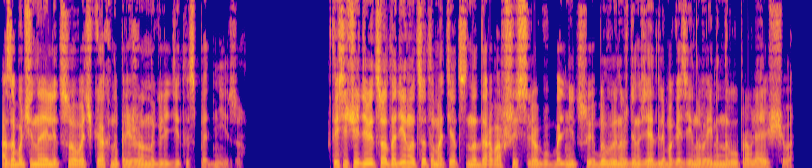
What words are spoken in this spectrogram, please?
Озабоченное лицо в очках напряженно глядит из-под низу. В 1911-м отец, надорвавшись, слег в больницу и был вынужден взять для магазина временного управляющего,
